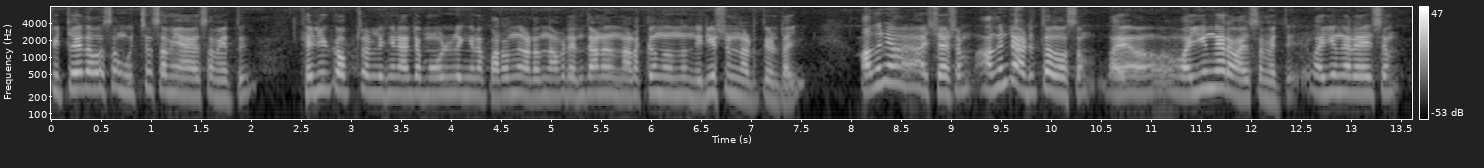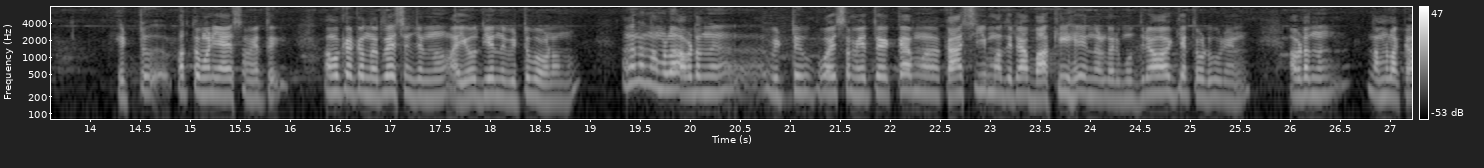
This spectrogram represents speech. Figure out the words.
പിറ്റേ ദിവസം ഉച്ച സമയമായ സമയത്ത് ഹെലികോപ്റ്ററിൽ ഇങ്ങനെ അതിന്റെ മുകളിൽ ഇങ്ങനെ പറന്ന് കടന്ന് അവിടെ എന്താണ് നടക്കുന്നതെന്ന് നിരീക്ഷണം നടത്തുകയുണ്ടായി. അതിന് ശേഷം അതിന്റെ അടുത്ത ദിവസം വൈകുന്നേരമായ സമയത്ത് വൈകുന്നേരം ഏകദേശം എട്ട് പത്ത് മണിയായ സമയത്ത് നമുക്കൊക്കെ നിർദ്ദേശം ചെന്ന് അയോധ്യയിൽ നിന്ന് വിട്ടുപോകണമെന്നും അങ്ങനെ നമ്മൾ അവിടെ നിന്ന് വിട്ട് പോയ സമയത്തൊക്കെ കാശി മധുര ബാക്കി ഹേ എന്നുള്ളൊരു മുദ്രാവാക്യത്തോടു കൂടിയാണ് അവിടെ നിന്ന് നമ്മളൊക്കെ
